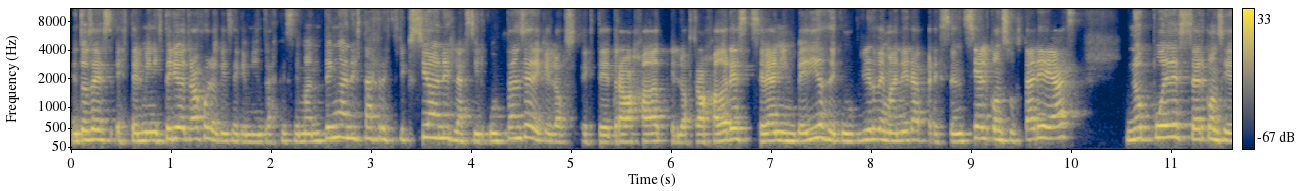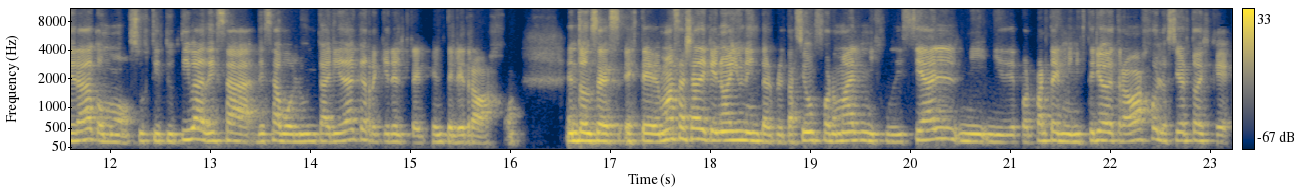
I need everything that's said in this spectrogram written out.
Entonces, este, el Ministerio de Trabajo lo que dice que mientras que se mantengan estas restricciones, la circunstancia de que los, este, los trabajadores se vean impedidos de cumplir de manera presencial con sus tareas, no puede ser considerada como sustitutiva de esa, de esa voluntariedad que requiere el, teletrabajo. Entonces, este, más allá de que no hay una interpretación formal ni judicial ni, por parte del Ministerio de Trabajo, lo cierto es que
